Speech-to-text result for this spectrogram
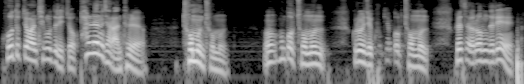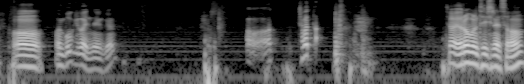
고득점한 친구들 있죠. 판례는 잘 안 틀려요. 조문, 조문. 어? 헌법 조문 그리고 이제 국회법 조문. 그래서 여러분들이 어 아니, 모기가 있네 이게. 어, 잡았다. 제가 여러분을 대신해서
